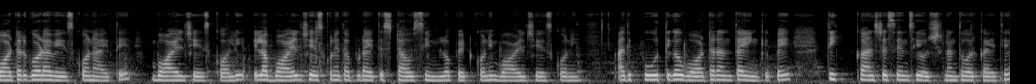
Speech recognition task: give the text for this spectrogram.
వాటర్ కూడా వేసుకొని అయితే బాయిల్ చేసుకోవాలి. ఇలా బాయిల్ చేసుకునేటప్పుడు అయితే స్టవ్ సిమ్లో పెట్టుకొని బాయిల్ చేసుకొని అది పూర్తిగా వాటర్ అంతా ఇంకిపోయి థిక్ కన్సిస్టెన్సీ వచ్చినంత వరకు అయితే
